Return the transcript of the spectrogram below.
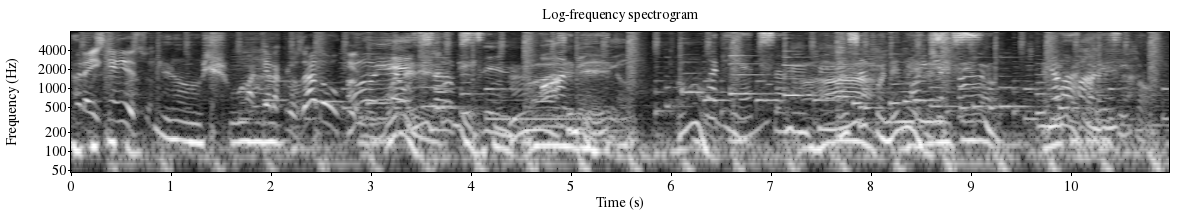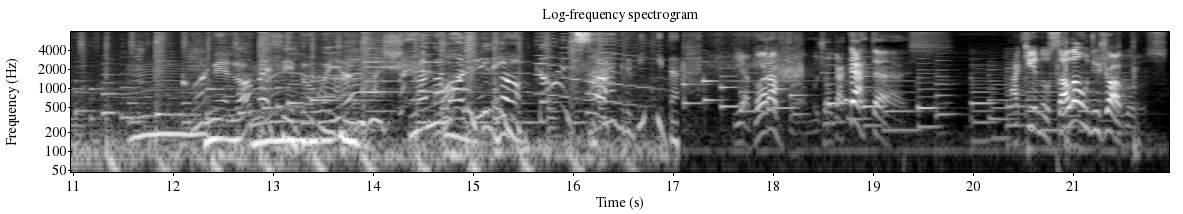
Peraí, que isso? Paquera cruzada ou o quê? Olha isso. Você Money. lindo. What yet, Você foi nem mesmo. Melhor besito. Melhor besito, amanhã. Manda mojito. Sagra vida. E agora vamos jogar cartas! Aqui no Salão de Jogos!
